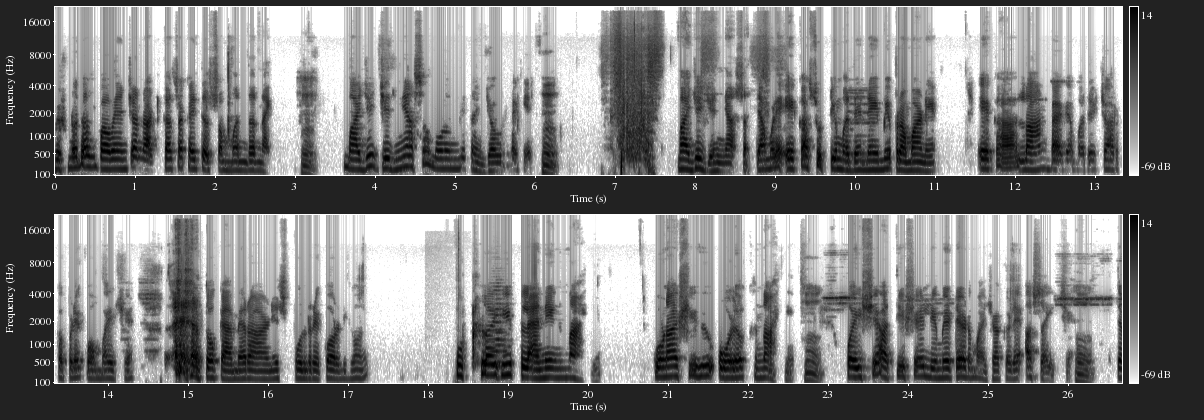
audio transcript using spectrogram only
विष्णुदास भाव यांच्या नाटकाचा काही तर संबंध नाही. माझी जिज्ञासा म्हणून मी तंजावूरला गेले. माझी जिज्ञासा. त्यामुळे एका सुट्टीमध्ये नेहमीप्रमाणे एका लहान बॅगेमध्ये चार कपडे कोंबायचे. तो कॅमेरा आणि स्पूल रेकॉर्ड घेऊन कुठलंही प्लॅनिंग नाही. कोणाशीही ओळख नाही. पैसे अतिशय लिमिटेड माझ्याकडे असायचे. ते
